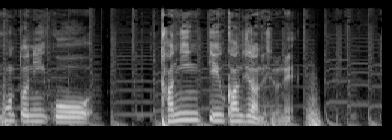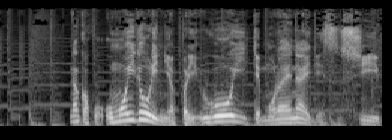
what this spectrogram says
本当にこう他人っていう感じなんですよね。なんかこう思い通りにやっぱり動いてもらえないですし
